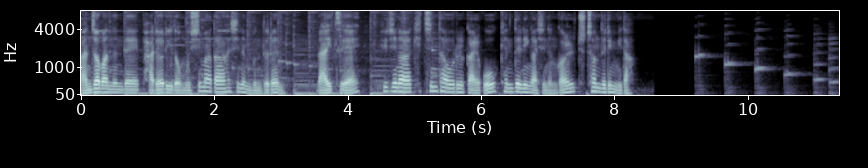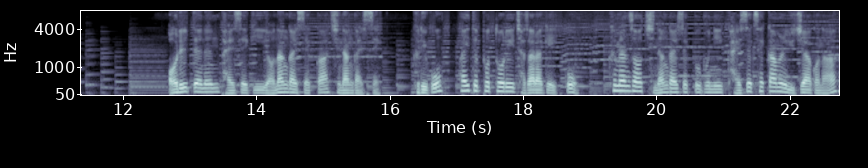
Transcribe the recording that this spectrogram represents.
만져봤는데 발열이 너무 심하다 하시는 분들은 라이트에 휴지나 키친타올을 깔고 캔들링 하시는 걸 추천드립니다. 어릴 때는 발색이 연한 갈색과 진한 갈색, 그리고 화이트 포톨이 자잘하게 있고 크면서 진한 갈색 부분이 갈색 색감을 유지하거나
